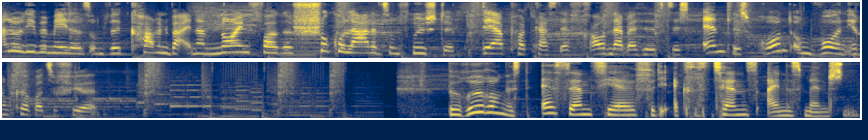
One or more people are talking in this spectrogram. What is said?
Hallo liebe Mädels und willkommen bei einer neuen Folge Schokolade zum Frühstück. Der Podcast, der Frauen dabei hilft, sich endlich rundum wohl in ihrem Körper zu fühlen. Berührung ist essentiell für die Existenz eines Menschen.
